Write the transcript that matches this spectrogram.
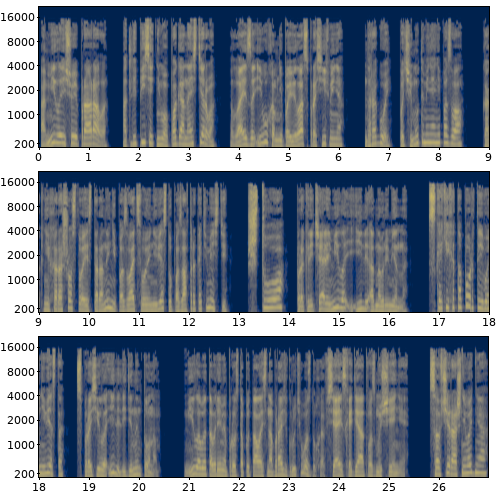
а Мила еще и проорала «Отлепись от него, поганая стерва!» Лайза и ухом не повела, спросив меня. «Дорогой, почему ты меня не позвал? Как нехорошо с твоей стороны не позвать свою невесту позавтракать вместе». «Что?» – прокричали Мила и Или одновременно. «С каких это пор ты его невеста?» – спросила Или ледяным тоном. Мила в это время просто пыталась набрать в грудь воздуха, вся исходя от возмущения. «Со вчерашнего дня»,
